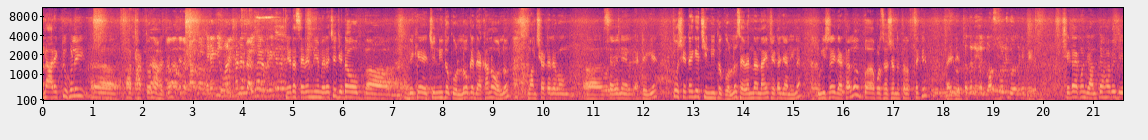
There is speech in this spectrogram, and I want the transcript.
মানে আরেকটু হলেই আর থাকতো না হয়তো। এটা সেভেন দিয়ে মেরেছে যেটা ও দেখে চিহ্নিত করল ওকে দেখানো হলো ওয়ান শার্টের এবং সেভেনের একটা ইয়ে। তো সেটাকে চিহ্নিত করল সেভেন না নাইন সেটা জানি না। পুলিশরাই দেখাল প্রশাসনের তরফ থেকে তাই সেটা এখন জানতে হবে যে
